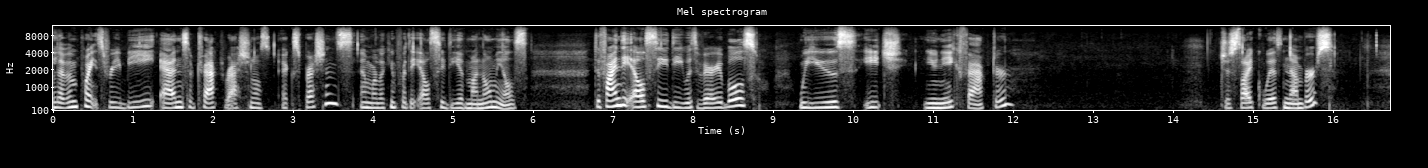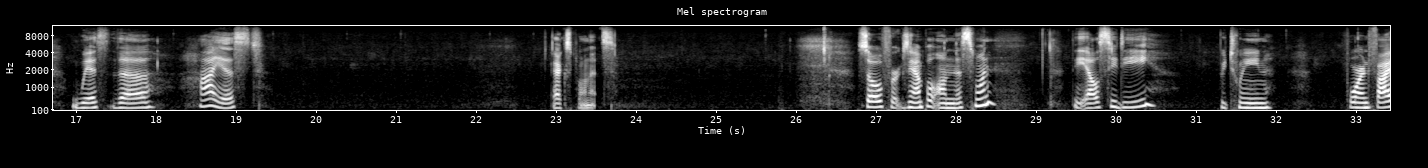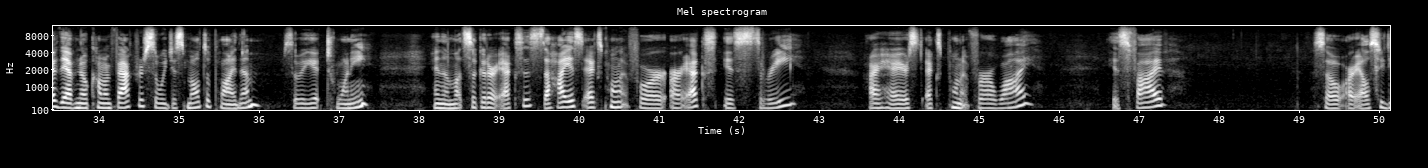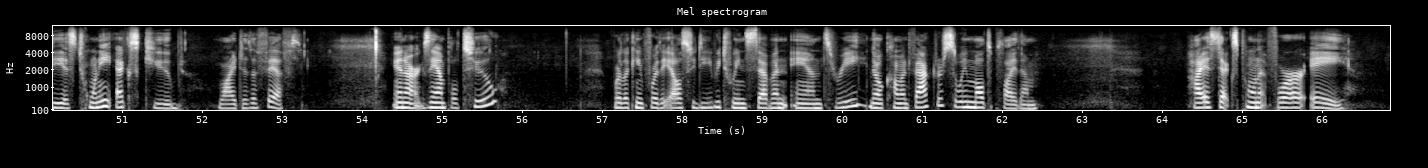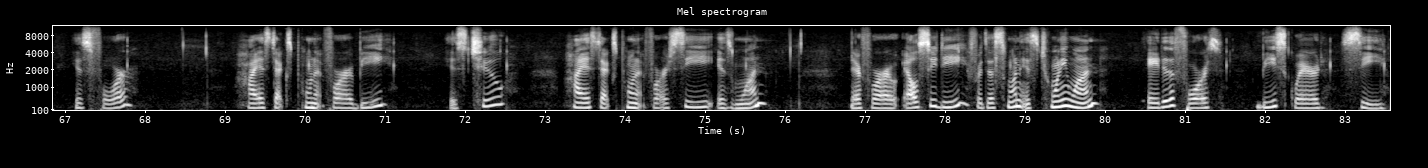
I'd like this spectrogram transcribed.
11.3b, add and subtract rational expressions, and we're looking for the LCD of monomials. To find the LCD with variables, we use each unique factor, just like with numbers, with the highest exponents. So for example on this one, the LCD between 4 and 5, they have no common factors, so we just multiply them. So we get 20. And then let's look at our x's. The highest exponent for our x is 3. Our highest exponent for our y is 5. So our LCD is 20x cubed, y to the fifth. In our example 2, we're looking for the LCD between 7 and 3. No common factors, so we multiply them. Highest exponent for our A is 4. Highest exponent for our B is 2. Highest exponent for our C is 1. Therefore, our LCD for this one is 21, a to the fourth, b squared, c.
